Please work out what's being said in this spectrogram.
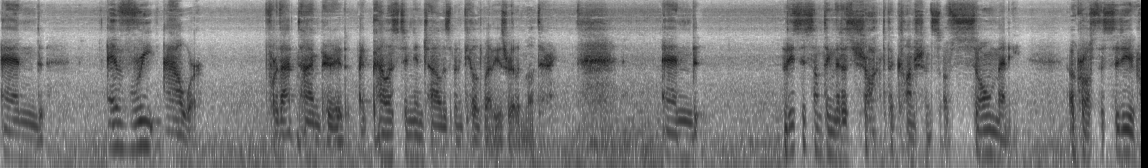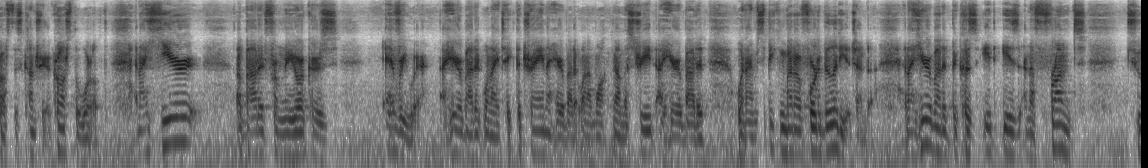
And every hour for that time period, a Palestinian child has been killed by the Israeli military. And this is something that has shocked the conscience of so many across the city, across this country, across the world. And I hear about it from New Yorkers everywhere. I hear about it when I take the train. I hear about it when I'm walking on the street. I hear about it when I'm speaking about our affordability agenda. And I hear about it because it is an affront to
